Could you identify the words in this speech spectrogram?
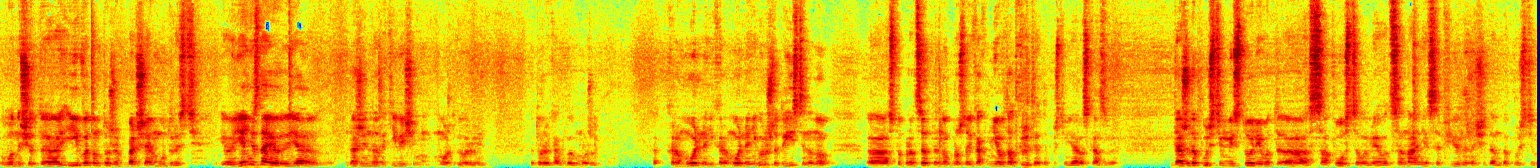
Вот, значит, э, и в этом тоже большая мудрость. Э, Я не знаю, я даже иногда такие вещи, может, говорю, которые как бы, может, как крамольно, не крамольно. Я не говорю, что это истина, но э, стопроцентно, но просто как мне вот открыто, допустим, я рассказываю. Даже, допустим, истории вот э, с апостолами, вот с Ананией, Сапфирой, значит, там, допустим,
